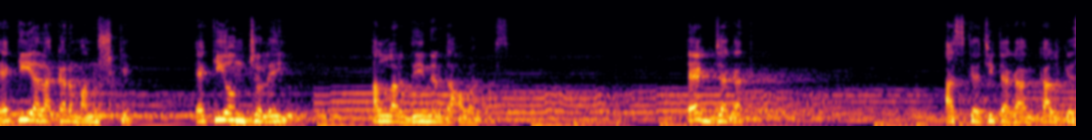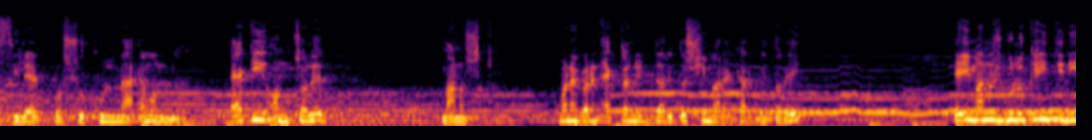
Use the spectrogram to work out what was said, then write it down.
একই এলাকার মানুষকে, একই অঞ্চলেই আল্লাহর দিনের দাওয়াত দিছে এক জায়গাতে আজকে চিটাগাং, কালকে সিলেট, পরশু খুলনা এমন না। একই অঞ্চলের মানুষকে। মনে করেন একটা নির্ধারিত সীমারেখার ভেতরেই এই মানুষগুলোকেই তিনি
